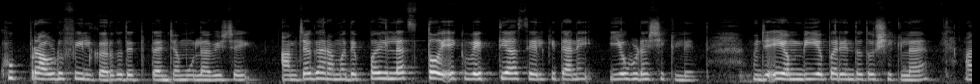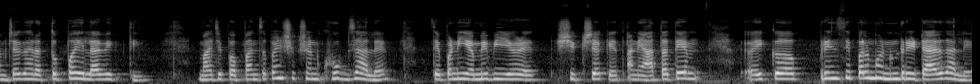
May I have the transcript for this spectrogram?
खूप प्राऊड फील करत होते ते त्यांच्या मुलाविषयी. आमच्या घरामध्ये पहिलाच तो एक व्यक्ती असेल की त्याने एवढं शिकलेत. म्हणजे एम बी एपर्यंत तो शिकला आहे आमच्या घरात तो पहिला व्यक्ती. माझे पप्पांचं पण शिक्षण खूप झालं आहे ते पण एम ए बी एड आहेत शिक्षक आहेत. आणि आता ते एक प्रिन्सिपल म्हणून रिटायर झाले.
